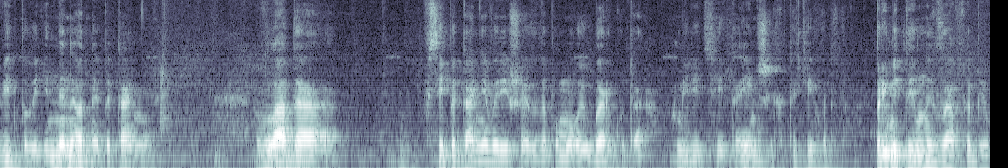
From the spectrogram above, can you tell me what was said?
відповіді ні на одне питання. Влада всі питання вирішує за допомогою Беркута, міліції та інших таких от примітивних засобів.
